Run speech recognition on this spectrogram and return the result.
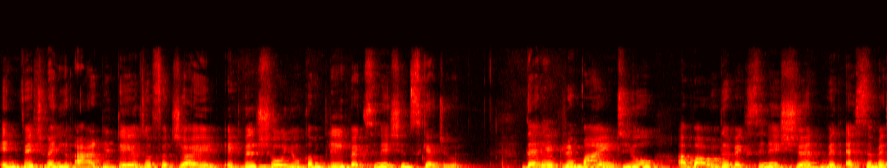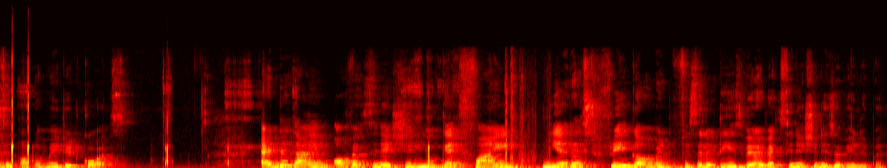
in which when you add details of a child, it will show you complete vaccination schedule. Then it reminds you about the vaccination with SMS and automated calls. At the time of vaccination, you can find nearest free government facilities where vaccination is available.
